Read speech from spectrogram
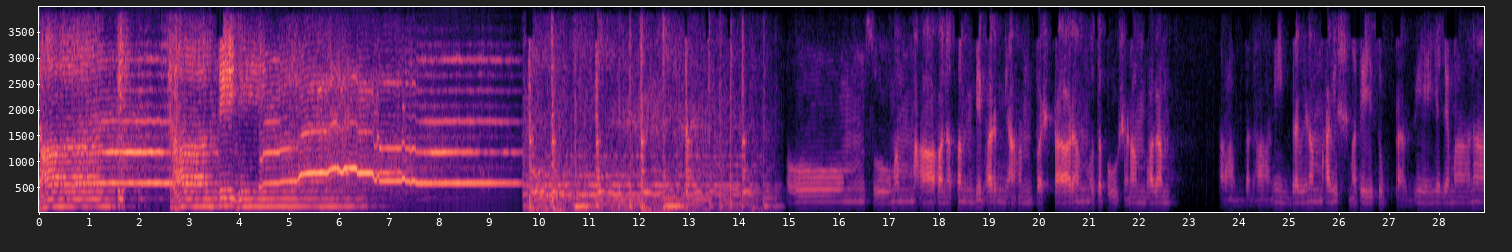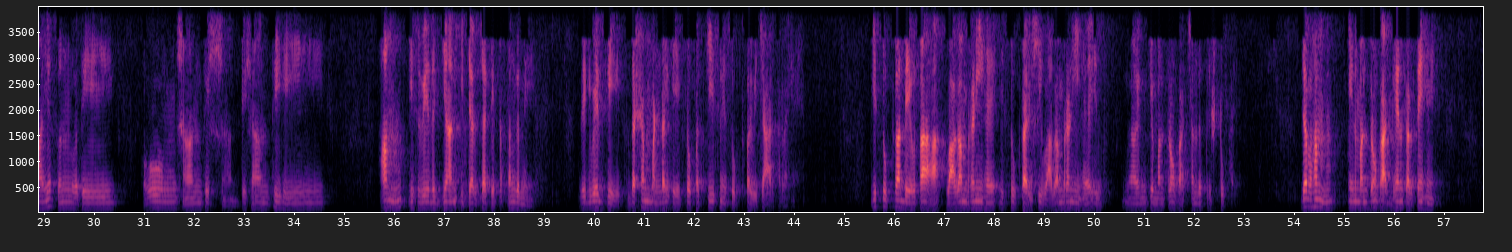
शान्ति शान्तिः। आहनसं त्वष्टारम् उत पूषणं भगम् अहं दधामि द्रविणं हविष्मते सुप्रव्ये सुन्वते। ॐ शांति शांति शांति हम इस वेद ज्ञान की चर्चा के प्रसंग में ऋग्वेद के दशम मंडल के 125वें सूक्त पर विचार कर रहे हैं। इस सूक्त का देवता वागम्भृणी है, इस सूक्त का ऋषि वागम्भृणी है, इस, इनके मंत्रों का छंद त्रिष्टुप है। जब हम इन मंत्रों का अध्ययन करते हैं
